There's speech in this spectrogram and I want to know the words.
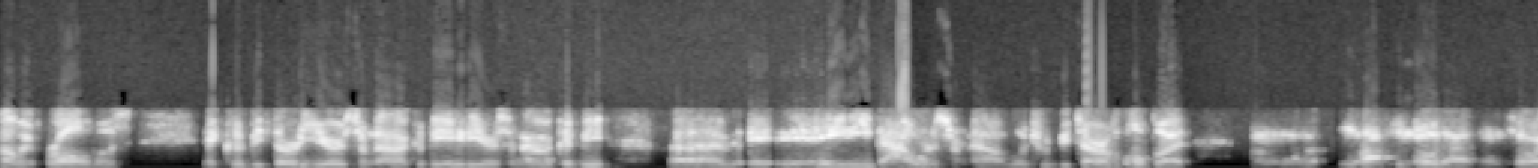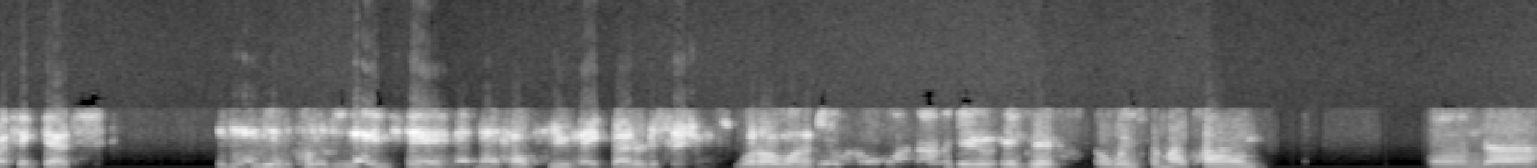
coming for all of us. It could be 30 years from now. It could be 80 years from now. It could be uh, 80 hours from now, which would be terrible. But uh, you have to know that, and so I think that's the idea, the conscious that each day, that, that helps you make better decisions. What do I want to do? What do I want not to do? Is this a waste of my time? And uh,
